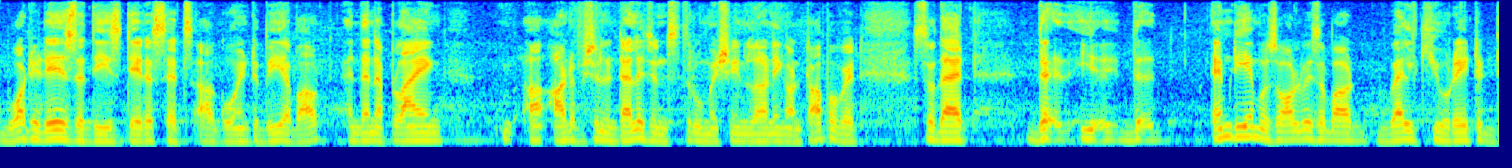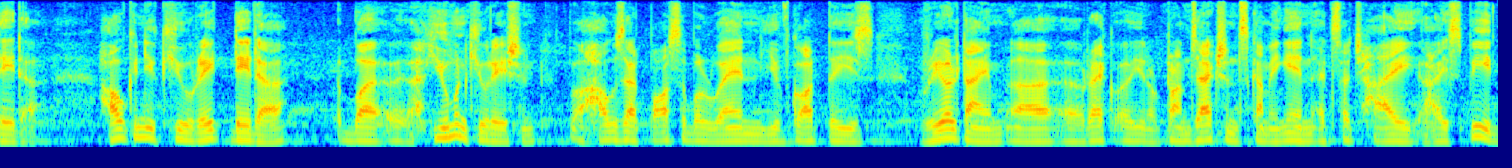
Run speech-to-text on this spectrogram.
what it is that these data sets are going to be about, and then applying uh, artificial intelligence through machine learning on top of it, so that the, the MDM was always about well-curated data. How can you curate data by uh, human curation, how is that possible when you've got these real-time uh, uh, uh, you know, transactions coming in at such high, high speed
